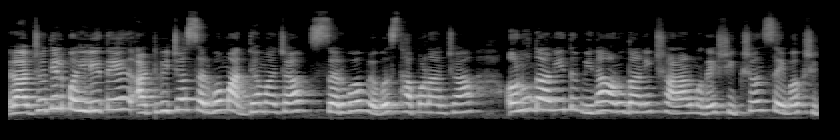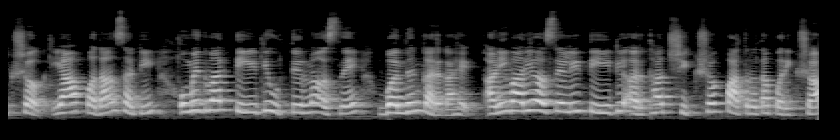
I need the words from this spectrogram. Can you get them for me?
राज्यातील पहिली ते आठवीच्या सर्व माध्यमाच्या सर्व व्यवस्थापनांच्या अनुदानित विना अनुदानित शाळांमध्ये शिक्षण सेवक शिक्षक या पदांसाठी उमेदवार टीईटी उत्तीर्ण असणे बंधनकारक आहे. अनिवार्य असलेली टीईटी अर्थात शिक्षक पात्रता परीक्षा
